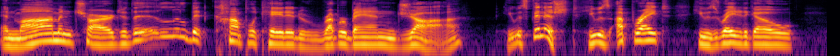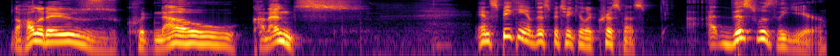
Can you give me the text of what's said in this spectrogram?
and mom in charge of the little bit complicated rubber band jaw, he was finished. He was upright. He was ready to go the holidays could now commence. And speaking of this particular Christmas, uh, this was the year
